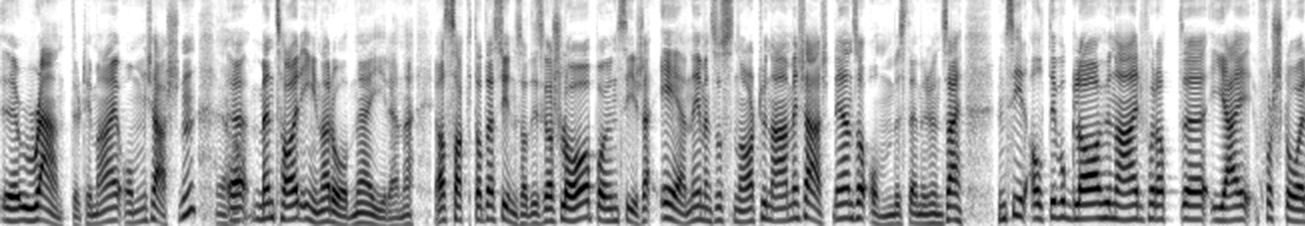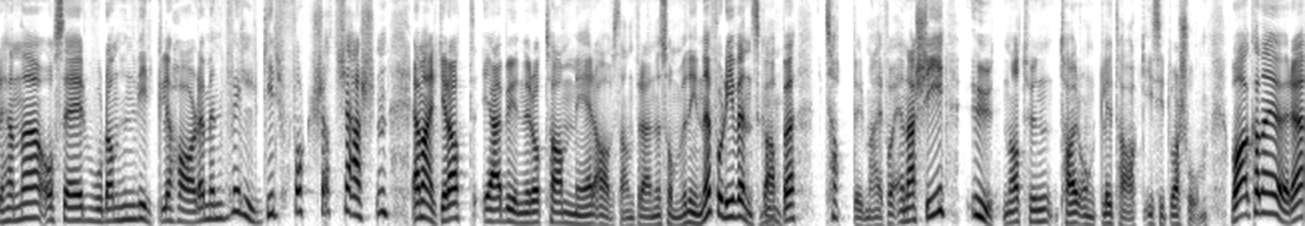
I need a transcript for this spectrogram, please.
eh, ranter til meg om kjæresten, eh, men tar ingen av rådene jeg gir henne. Jeg har sagt at jeg synes at de skal slå opp, og hun sier seg enig, men så snart hun er med kjæresten igjen, så ombestemmer hun seg. Hun sier alltid hvor glad hun er for at eh, jeg forstår henne og ser hvordan hun virkelig har det, men velger fortsatt kjæresten. Jeg merker at jeg begynner å ta mer avstand fra henne som venninne, fordi vennskapet tapper meg for energi uten at hun tar ordentlig tak i situasjonen. Hva kan jeg gjøre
